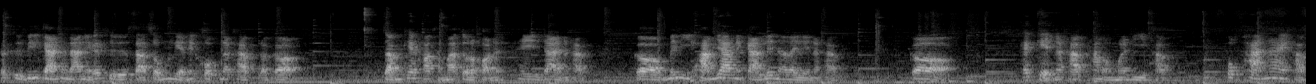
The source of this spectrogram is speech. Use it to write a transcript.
ก็คือวิธีการชนะเนี่ยก็คือสะสมเหรียญให้ครบนะครับ แล้วก็จำแค่ความสามารถตัวละครให้ได้นะครับ ก็ไม่มีความยากในการเล่นอะไรเลยนะครับ ก็แพ็กเกจนะครับทำออกมาดีครับพกพาง่ายครับ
